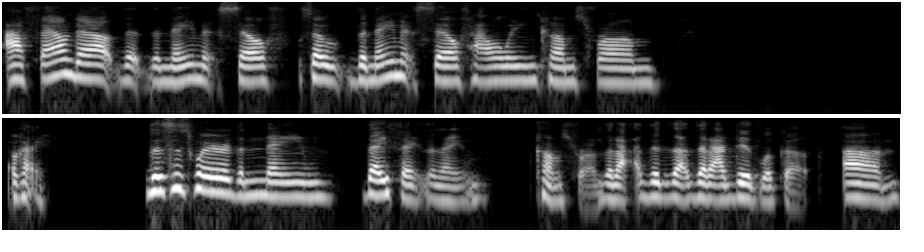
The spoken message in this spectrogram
I found out that the name itself, so the name itself, Halloween, comes from. Okay, this is where the name they think the name comes from that I that, that I did look up. Um,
